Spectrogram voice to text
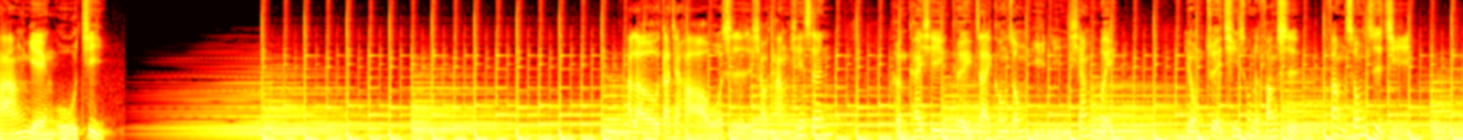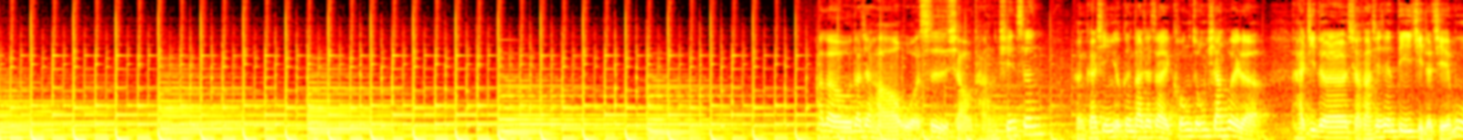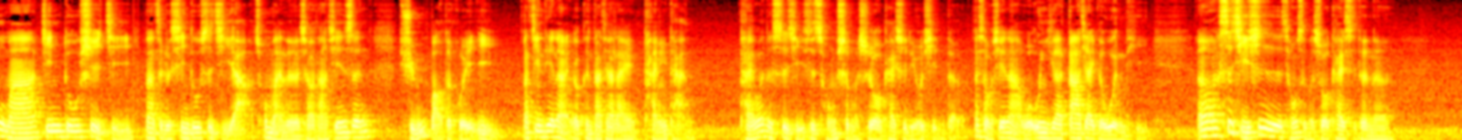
唐言无忌。Hello，大家好，我是小唐先生，很开心可以在空中与您相会，用最轻松的方式放松自己。Hello，大家好，我是小唐先生，很开心又跟大家在空中相会了。还记得小唐先生第一集的节目吗？京都市集。那这个京都市集啊，充满了小唐先生寻宝的回忆。那今天呢、要跟大家来谈一谈台湾的市集是从什么时候开始流行的？那首先啊，我问一下大家一个问题：呃，市集是从什么时候开始的呢？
